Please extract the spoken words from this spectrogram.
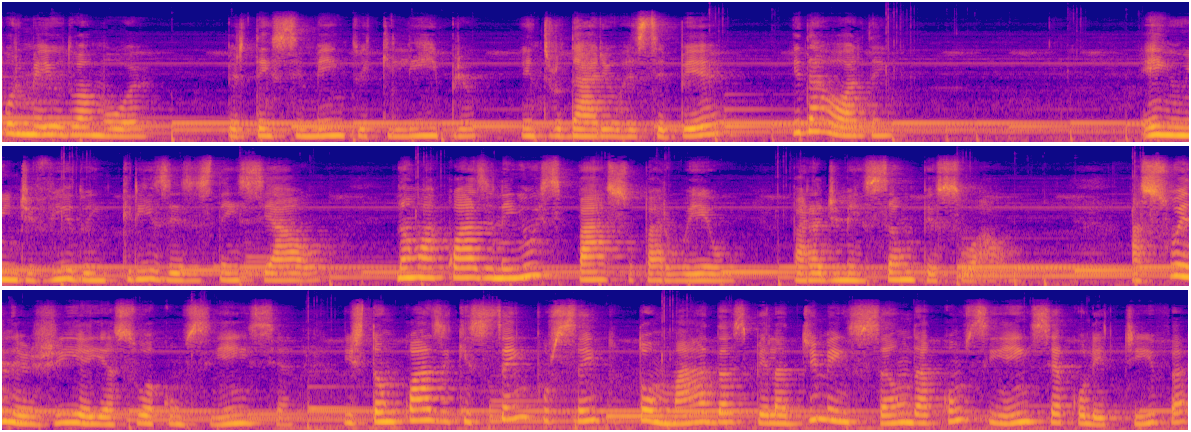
por meio do amor, pertencimento, equilíbrio entre o dar e o receber e da ordem. Em um indivíduo em crise existencial, não há quase nenhum espaço para o eu, para a dimensão pessoal. A sua energia e a sua consciência estão quase que 100% tomadas pela dimensão da consciência coletiva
